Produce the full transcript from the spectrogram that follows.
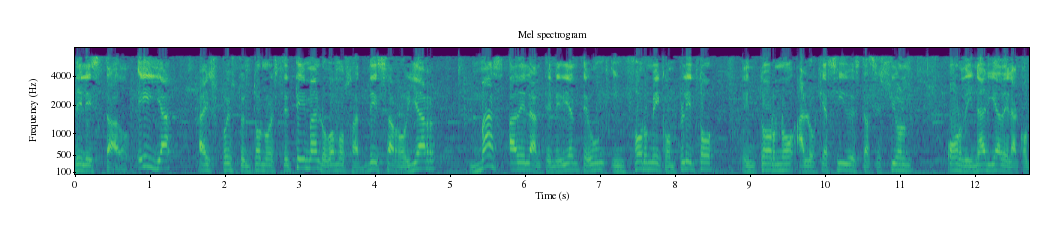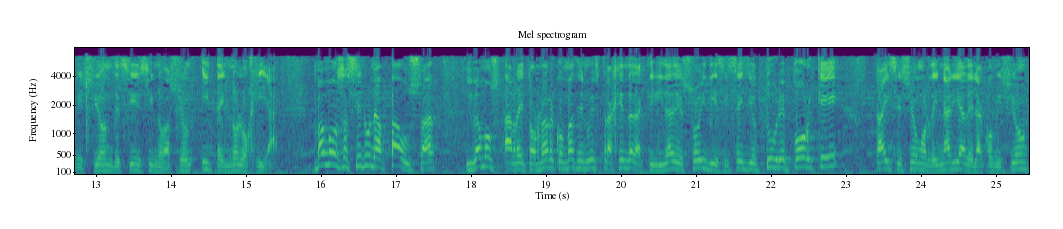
del Estado. Ella ha expuesto en torno a este tema, lo vamos a desarrollar más adelante mediante un informe completo en torno a lo que ha sido esta sesión ordinaria de la Comisión de Ciencia, Innovación y Tecnología. Vamos a hacer una pausa y vamos a retornar con más de nuestra agenda de actividades hoy 16 de octubre porque hay sesión ordinaria de la Comisión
